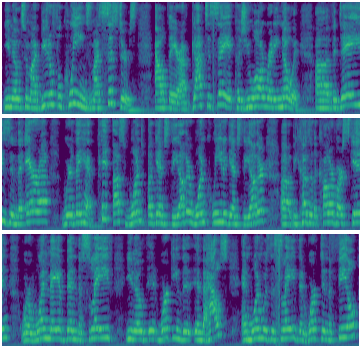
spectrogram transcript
you know, to my beautiful queens, my sisters out there, I've got to say it because you already know it. Uh, the days and the era where they have pit us one against the other, one queen against against the other uh, because of the color of our skin, where one may have been the slave, you know, it, working the, in the house, and one was the slave that worked in the field.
